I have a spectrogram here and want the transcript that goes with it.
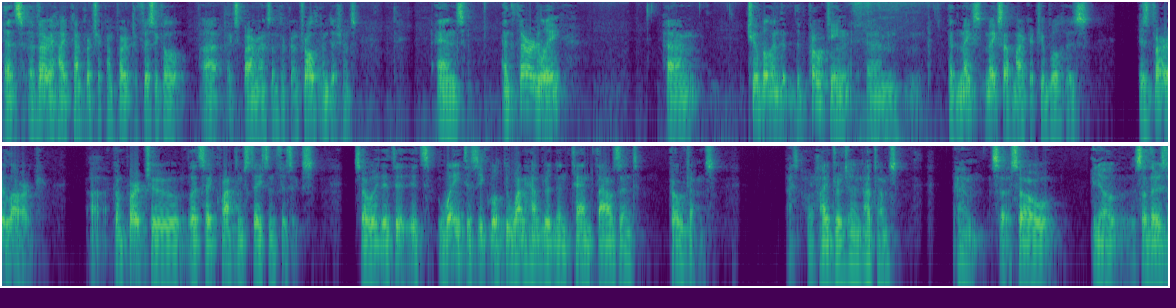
that's a very high temperature compared to physical uh, experiments under controlled conditions. And and thirdly, um, tubulin, the, the protein um, that makes makes up microtubule is is very large uh, compared to let's say quantum states in physics. So it, it, its weight is equal to 110,000 protons or hydrogen atoms. Um, so, so you know, so there's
